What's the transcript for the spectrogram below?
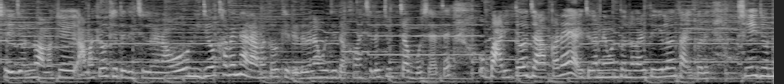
সেই জন্য আমাকে, আমাকেও খেতে দিচ্ছিল না। ও নিজেও খাবে না, আর আমাকেও খেতে দেবে না। ওই যে দেখো, আমার ছেলে চুপচাপ বসে আছে। ও বাড়িতেও যা করে, এক জায়গায় নেমন্তন্ন বাড়িতে গেলেও তাই করে। সেই জন্য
